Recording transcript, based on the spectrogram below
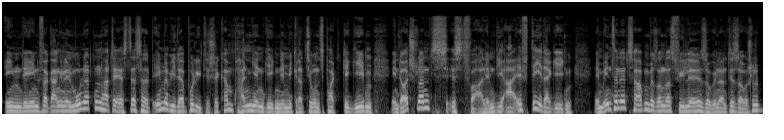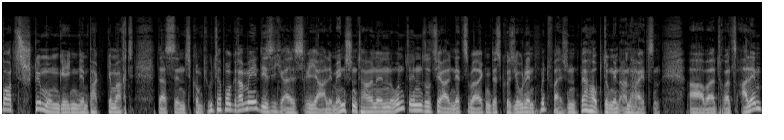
In den vergangenen Monaten hatte es deshalb immer wieder politische Kampagnen gegen den Migrationspakt gegeben. In Deutschland ist vor allem die AfD dagegen. Im Internet haben besonders viele sogenannte Social Bots Stimmung gegen den Pakt gemacht. Das sind Computerprogramme, die sich als reale Menschen tarnen und in sozialen Netzwerken Diskussionen mit falschen Behauptungen anheizen. Aber trotz allem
